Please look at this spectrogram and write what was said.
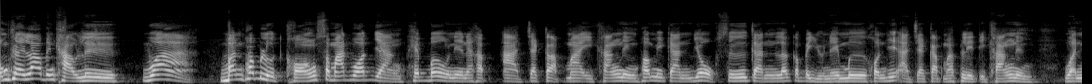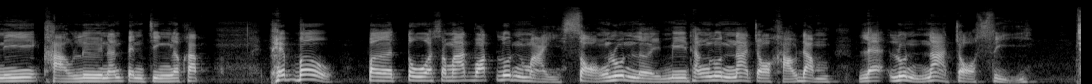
ผมเคยเล่าเป็นข่าวลือว่าบรรพบุรุษของสมาร์ทวอทอย่าง Pebble เนี่ยนะครับอาจจะกลับมาอีกครั้งหนึ่ง เพราะมีการโยกซื้อกัน แล้วก็ไปอยู่ในมือคนที่อาจจะกลับมาผลิตอีกครั้งหนึ่ง วันนี้ข่าวลือนั้นเป็นจริงแล้วครับ Pebble เปิดตัวสมาร์ทวอทรุ่นใหม่ 2 รุ่นเลย มีทั้งรุ่นหน้าจอขาวดำและรุ่นหน้าจอสี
